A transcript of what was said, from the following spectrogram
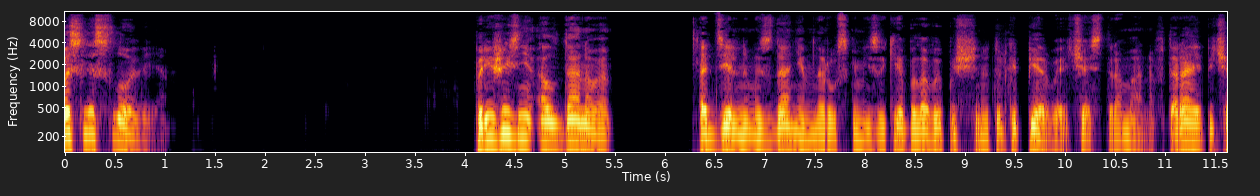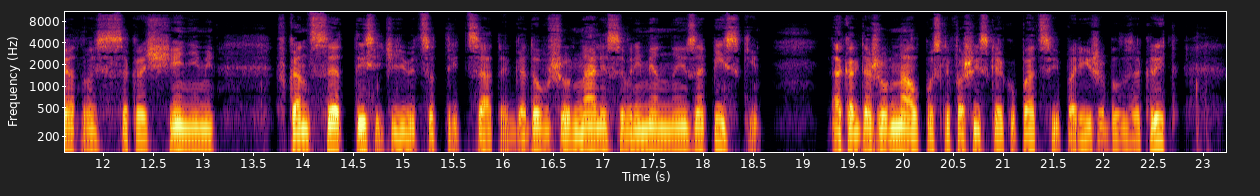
Послесловие. При жизни Алданова отдельным изданием на русском языке была выпущена только первая часть романа. Вторая печаталась с сокращениями в конце 1930-х годов в журнале Современные записки. А когда журнал после фашистской оккупации Парижа был закрыт,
